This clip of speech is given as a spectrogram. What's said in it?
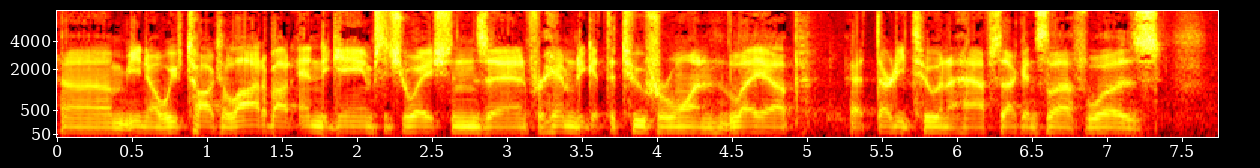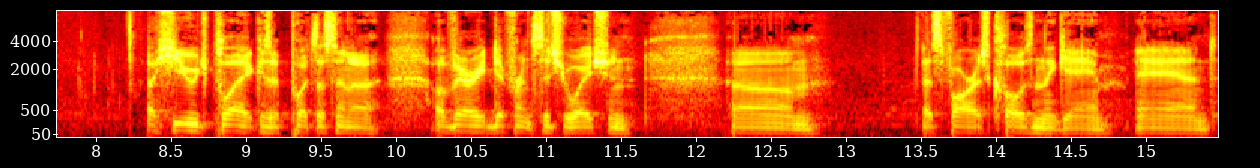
Um, you know, we've talked a lot about end of game situations, and for him to get the two for one layup at 32 and a half seconds left was a huge play because it puts us in a, a very different situation um, as far as closing the game. And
